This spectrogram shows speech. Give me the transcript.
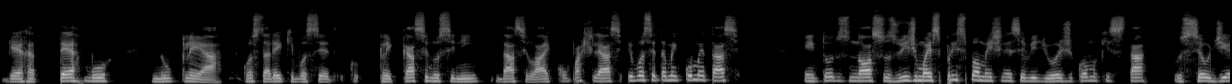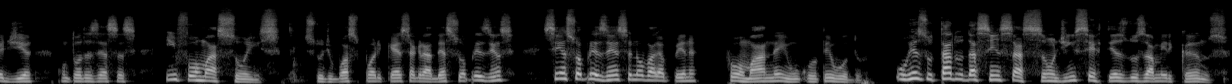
guerra termonuclear. Gostaria que você clicasse no sininho, desse like, compartilhasse e você também comentasse em todos os nossos vídeos, mas principalmente nesse vídeo hoje, como que está o seu dia a dia com todas essas informações. Estúdio Boss Podcast agradece sua presença. Sem a sua presença não vale a pena formar nenhum conteúdo. O resultado da sensação de incerteza dos americanos,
